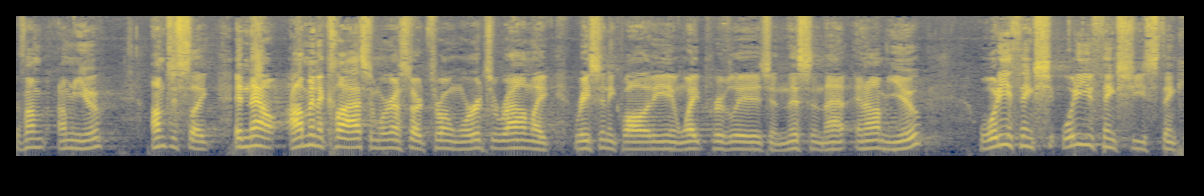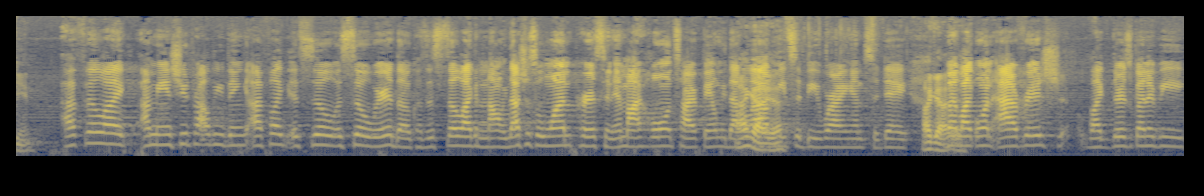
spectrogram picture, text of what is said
if I'm I'm you, I'm just like, and now I'm in a class and we're gonna start throwing words around like race inequality and white privilege and this and that, and I'm you. What do you think? She, what do you think she's thinking? I feel like I mean she'd probably think I feel like it's still it's still weird though because it's still like an anomaly. That's just one person in my whole entire family that I allowed me to be where I am today. I got But ya. like on average, like there's gonna be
